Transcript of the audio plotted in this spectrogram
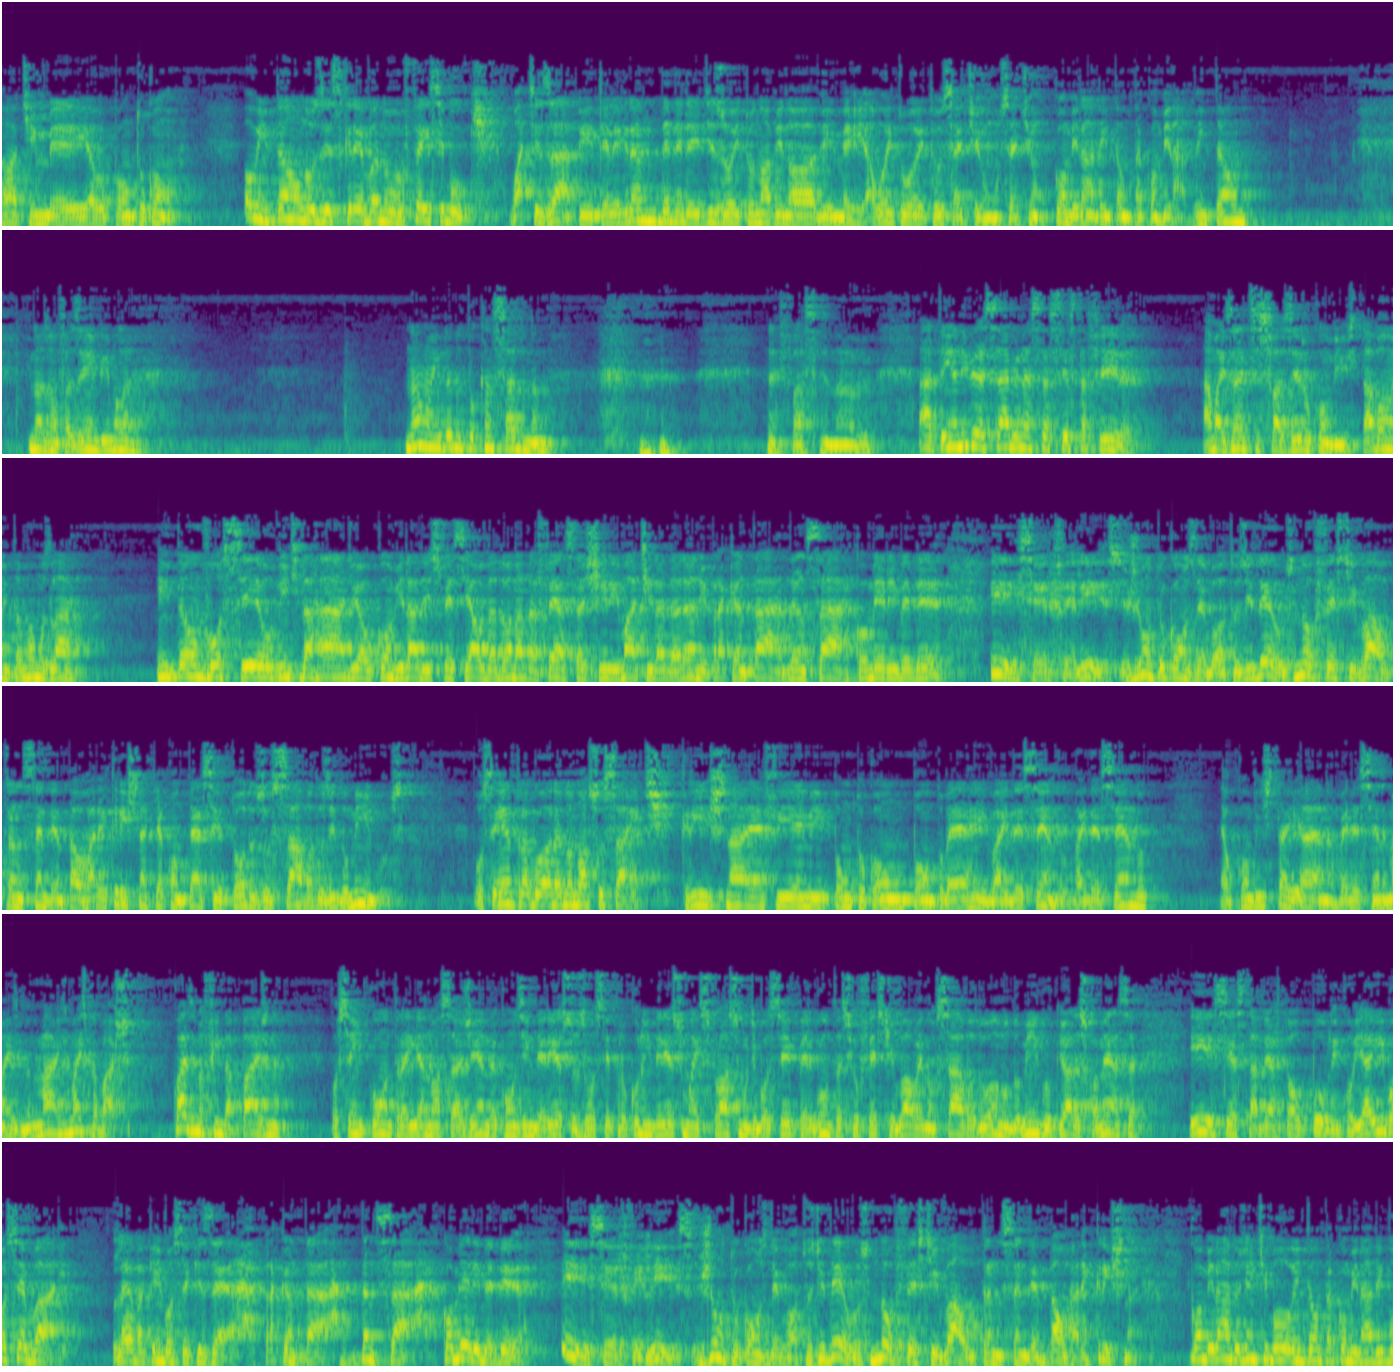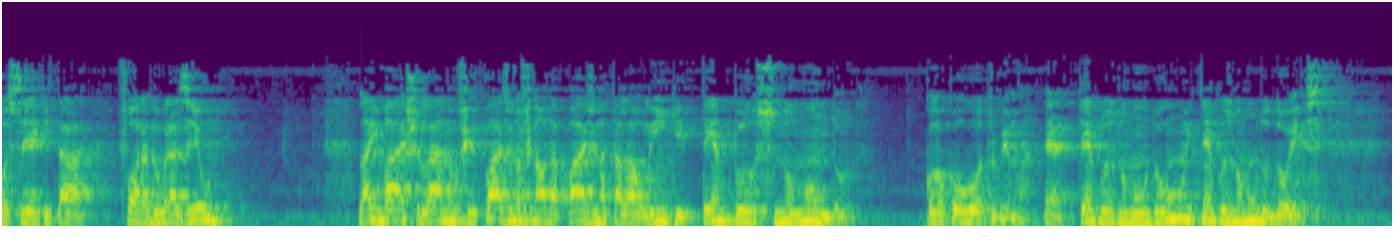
ou então nos escreva no Facebook, WhatsApp e Telegram DDD 18996887171. Combinado? Então tá combinado. Então, o que nós vamos fazer em Bímola? Não, ainda não estou cansado não. É fácil não, viu? Ah, tem aniversário nesta sexta-feira. Ah, mas antes fazer o convite. Tá bom, então vamos lá. Então você, ouvinte da rádio, é o convidado especial da dona da festa Shirimati Radharani para cantar, dançar, comer e beber e ser feliz junto com os devotos de Deus no Festival Transcendental Hare Krishna que acontece todos os sábados e domingos. Você entra agora no nosso site krishnafm.com.br e vai descendo, vai descendo. É o convite está aí. Ah, não, vai descendo mais mais mais para baixo. Quase no fim da página você encontra aí a nossa agenda com os endereços. Você procura o endereço mais próximo de você, pergunta se o festival é no sábado ou no domingo, que horas começa e se está aberto ao público. E aí você vai. Leva quem você quiser para cantar, dançar, comer e beber e ser feliz junto com os devotos de Deus no Festival Transcendental Hare Krishna. Combinado, gente boa? Então tá combinado. E você que está fora do Brasil, lá embaixo, lá no quase no final da página, tá lá o link Templos no Mundo. Colocou o outro, Bima? É, Templos no Mundo 1 e Templos no Mundo 2.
